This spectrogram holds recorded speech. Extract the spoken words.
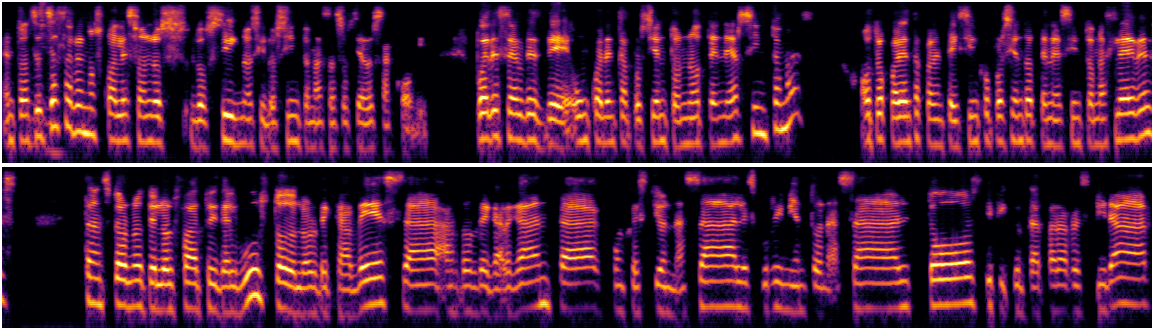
Entonces ya sabemos cuáles son los, los signos y los síntomas asociados a COVID. Puede ser desde un 40% no tener síntomas, otro 40-45% tener síntomas leves, trastornos del olfato y del gusto, dolor de cabeza, ardor de garganta, congestión nasal, escurrimiento nasal, tos, dificultad para respirar,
